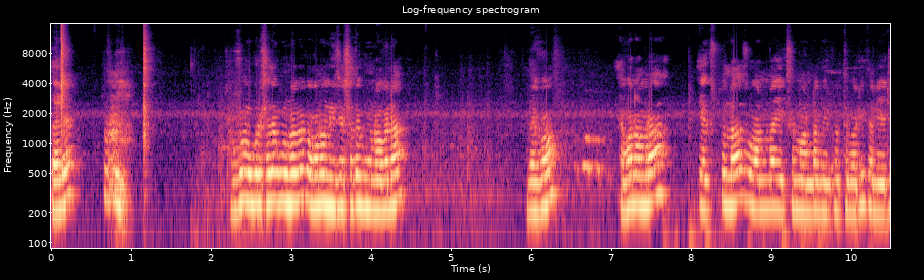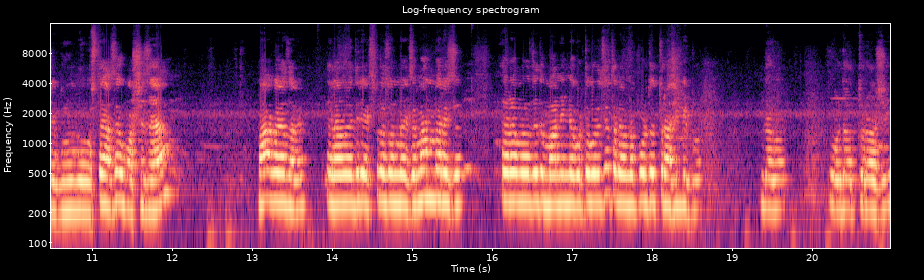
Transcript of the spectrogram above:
তাহলে সবসময় উপরের সাথে গুণ হবে, কখনো নিচের সাথে গুণ হবে না। দেখো, এখন আমরা এক্স প্লাস ওয়ান বাই এক্সের মানটা বের করতে পারি, তাহলে এটা গুণ অবস্থায় আছে পাশে যা ভাগ হয়ে যাবে। তাহলে আমাদের এক্স প্লাস ওয়ান বাই এক্সের মান বাড়াইছে তাহলে আমরা যদি মান নির্ণয় করতে বলেছি, তাহলে আমরা প্রদত্ত রাশি লিখব। দেখো, প্রদত্ত রাশি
